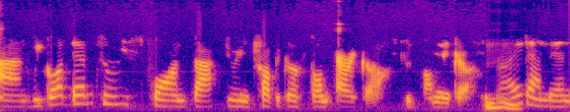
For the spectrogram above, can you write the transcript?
and we got them to respond back during Tropical Storm Erika to Dominica, mm-hmm. right? And then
